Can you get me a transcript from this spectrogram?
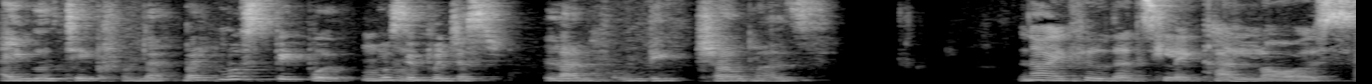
i will take from that but most people most people just learn from big traumas now i feel that's like a loss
